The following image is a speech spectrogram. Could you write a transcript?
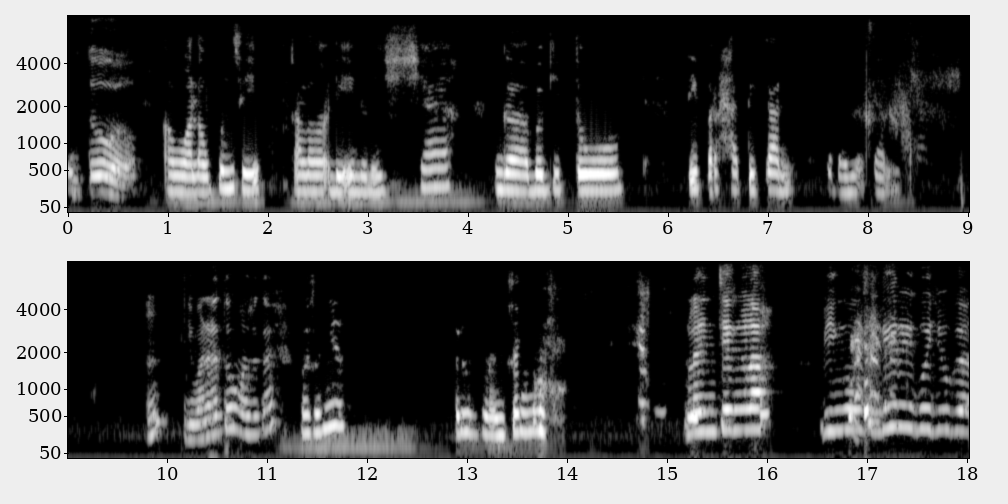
Betul. Eh, walaupun sih kalau di Indonesia nggak begitu diperhatikan kebanyakan. Hmm? Gimana tuh maksudnya? Maksudnya, aduh melenceng loh. Melenceng lah. Bingung sendiri gue juga.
